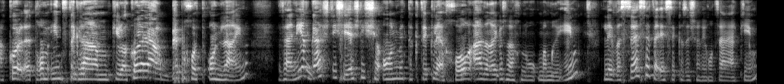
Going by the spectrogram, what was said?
הכל, טרום אינסטגרם, כאילו הכל היה הרבה פחות אונליין, ואני הרגשתי שיש לי שעון מתקתק לאחור עד הרגע שאנחנו ממריאים, לבסס את העסק הזה שאני רוצה להקים,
